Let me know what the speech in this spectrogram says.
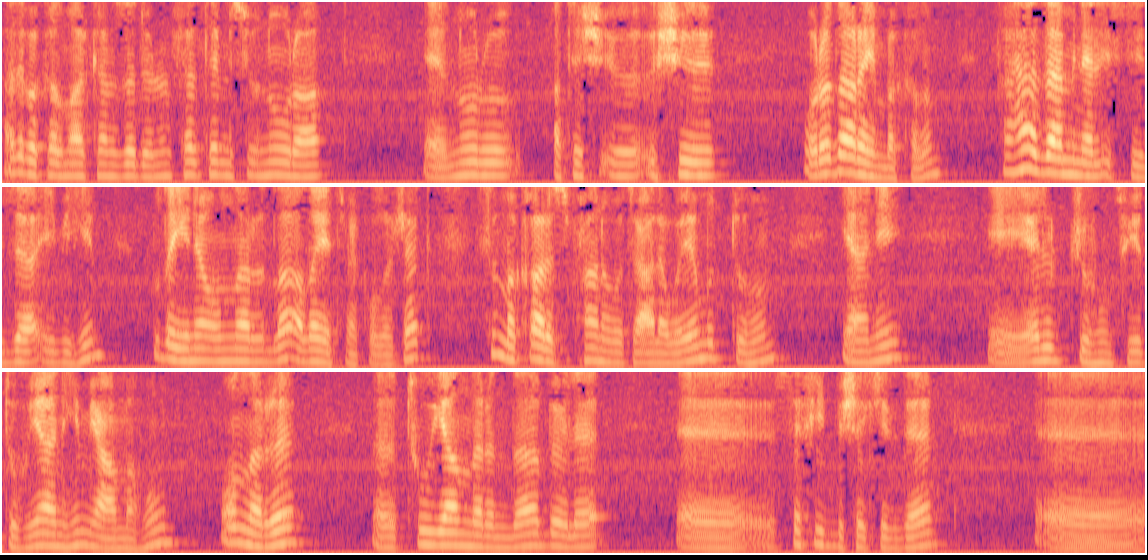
hadi bakalım arkanıza dönün. feltemisu nura e, nuru ateş e, ışığı orada arayın bakalım. Fehâzâ minel istizâi bihim bu da yine onlarla alay etmek olacak. Subhanahu ve teâlâ ve yemuttuhum yani yelüccuhum fi tuhyanihim ya'mahun onları e, tuğyanlarında böyle e, sefil bir şekilde e,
